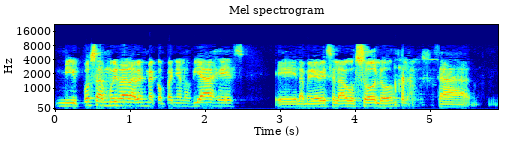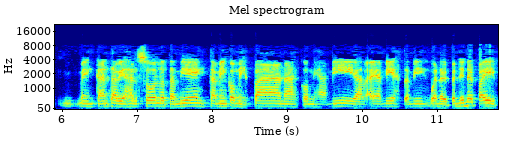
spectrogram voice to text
mi esposa muy rara vez me acompaña en los viajes, eh, la mayoría de veces lo hago solo, o sea, me encanta viajar solo también, también con mis panas, con mis amigas, hay amigas también, bueno, dependiendo del país,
